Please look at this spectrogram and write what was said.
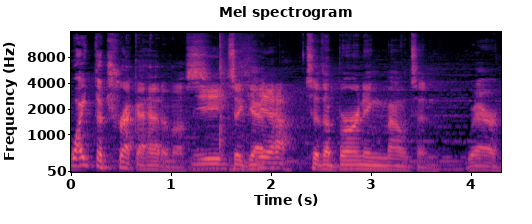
quite the trek ahead of us Ye- to get yeah. to the burning mountain, where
